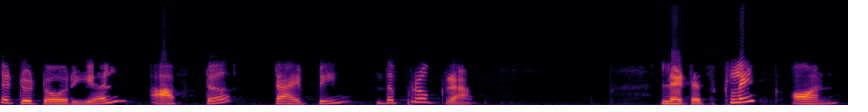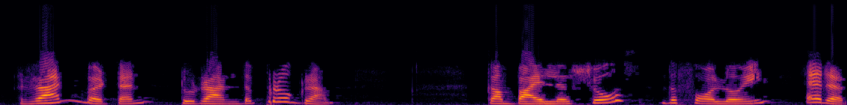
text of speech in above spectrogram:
the tutorial after typing the program. Let us click on Run button to run the program. Compiler shows the following error.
